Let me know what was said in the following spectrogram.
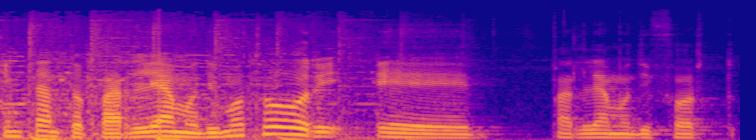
Intanto parliamo di motori e parliamo di, Fort-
